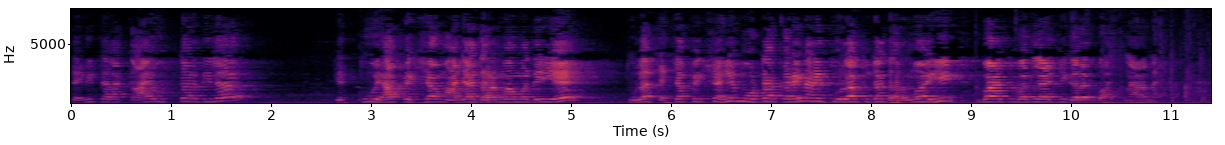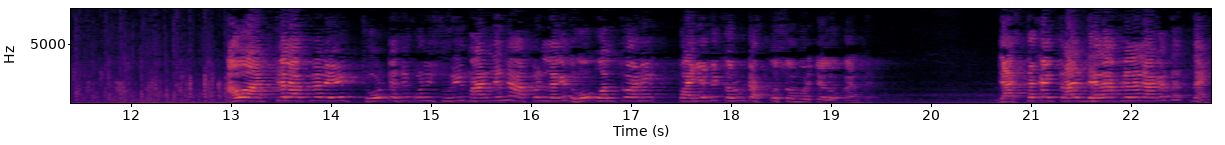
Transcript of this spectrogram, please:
त्यांनी त्याला काय उत्तर दिलं? की तू ह्यापेक्षा माझ्या धर्मामध्ये ये तुला त्याच्यापेक्षाही मोठा करेन आणि तुला तुझा धर्मही ब- बदलायची गरज भासणार नाही. अहो आजकाल आपल्याला एक छोटसे कोणी सुरी मारले ना आपण लगेच हो बोलतो आणि पाहिजे ते करून टाकतो समोरच्या लोकांसाठी. जास्त काही त्रास द्यायला आपल्याला लागतच नाही.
